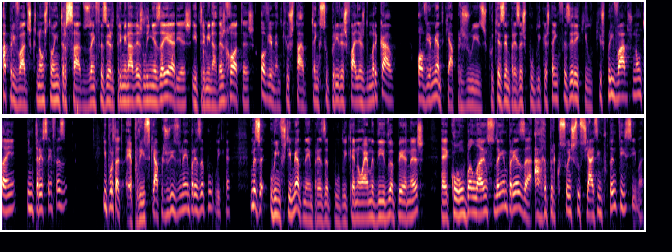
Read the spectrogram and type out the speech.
Há privados que não estão interessados em fazer determinadas linhas aéreas e determinadas rotas. Obviamente que o Estado tem que suprir as falhas do mercado. Obviamente que há prejuízos, porque as empresas públicas têm que fazer aquilo que os privados não têm interesse em fazer. E, portanto, é por isso que há prejuízo na empresa pública. Mas o investimento na empresa pública não é medido apenas eh, com o balanço da empresa. Há repercussões sociais importantíssimas.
